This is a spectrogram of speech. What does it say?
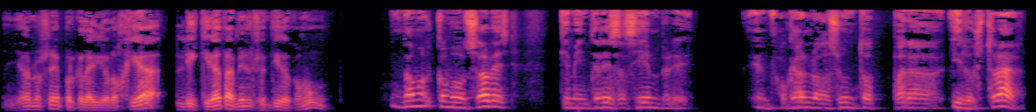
Yo no sé, porque la ideología liquida también el sentido común. Vamos, como sabes, que me interesa siempre enfocar los asuntos para ilustrar,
